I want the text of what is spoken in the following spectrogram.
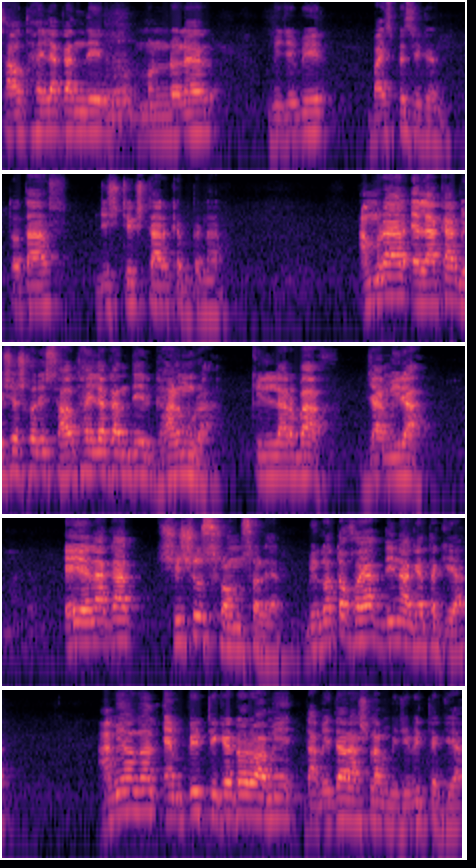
সাউথ হাইলাকান্দির মণ্ডলের বিজেপির ভাইস প্রেসিডেন্ট তথা ডিস্ট্রিক্ট স্টার ক্যাম্পেনার আমরা এলাকার বিশেষ করে সাউথ হাইলাকান্দির ঘাড়মুড়া কিল্লারবাগ জামিরা, এই এলাকাত শিশু শ্রম চলের। বিগত কয়েক দিন আগে থাকিয়া আমি একজন এমপির টিকেটরও আমি দাবিদার আসলাম বিজেপির থেকিয়া।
